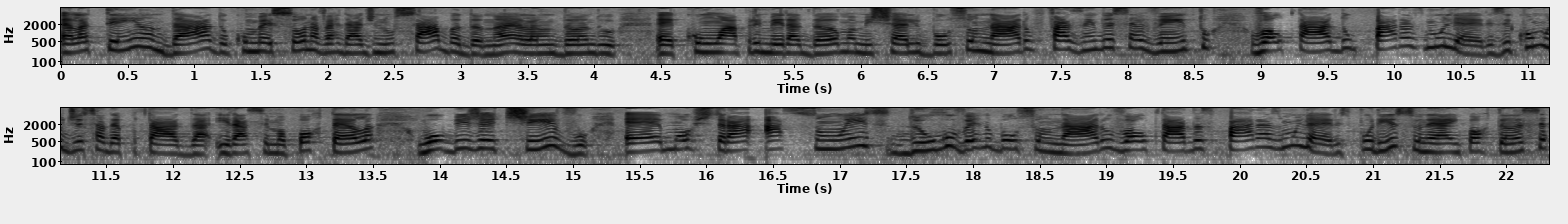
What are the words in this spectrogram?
Ela tem andado, começou na verdade no sábado, né? Ela andando é, com a primeira-dama Michele Bolsonaro, fazendo esse evento voltado para as mulheres. E como disse a deputada Iracema Portela, o objetivo é mostrar ações do governo Bolsonaro voltadas para as mulheres. Por isso, né, a importância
